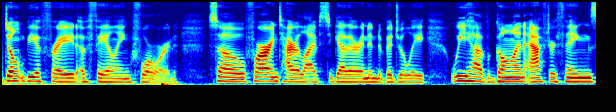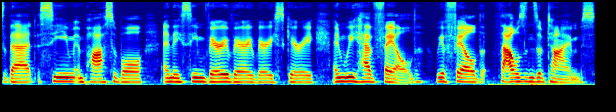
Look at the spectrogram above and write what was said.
don't be afraid of failing forward. So, for our entire lives together and individually, we have gone after things that seem impossible and they seem very, very, very scary. And we have failed. We have failed thousands of times.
